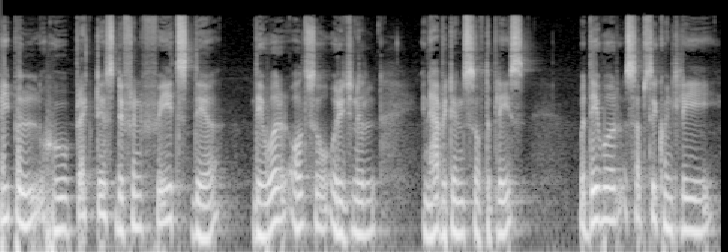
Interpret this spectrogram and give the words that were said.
people who practiced different faiths there, they were also original inhabitants of the place, but they were subsequently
